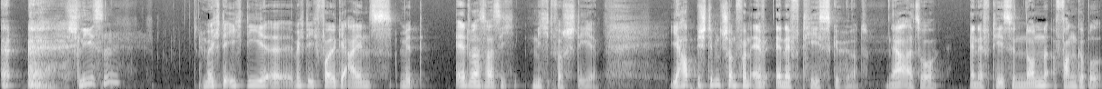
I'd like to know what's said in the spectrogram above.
schließen möchte ich die, äh, möchte ich Folge 1 mit etwas, was ich nicht verstehe. Ihr habt bestimmt schon von NFTs gehört. Ja, also NFTs sind Non-Fungible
